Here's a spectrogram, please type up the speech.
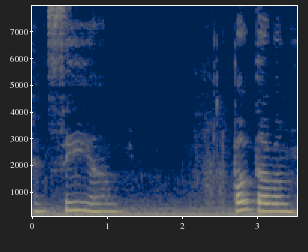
can see them. Both of them.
